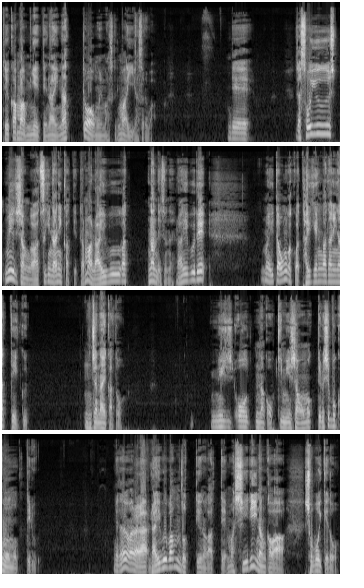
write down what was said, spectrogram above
ていうかまあ見えてないなとは思いますけど、まあいいや、それは。で、じゃあそういうミュージシャンが次何かって言ったら、まあライブが、なんですよね。ライブで、まあ言った音楽は体験型になっていくんじゃないかと。ミュージ、を、なんか大きいミュージシャンを持ってるし、僕も思ってる。で、例えばラライブバンドっていうのがあって、まあ CD なんかはしょぼいけど、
